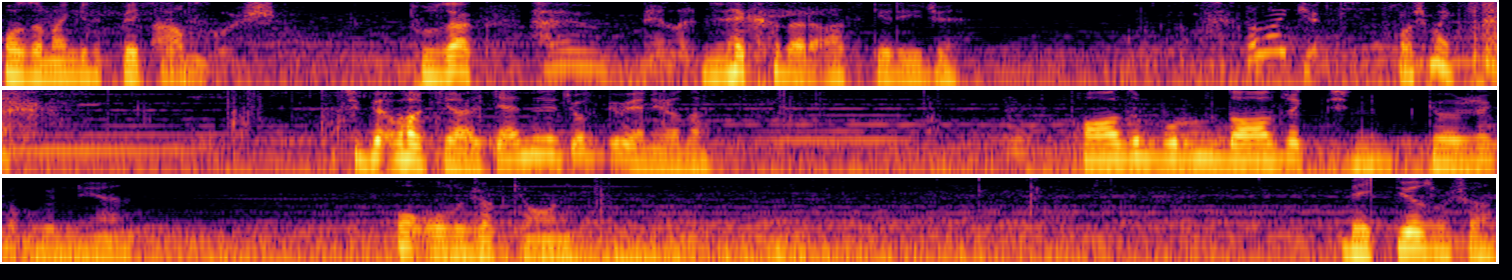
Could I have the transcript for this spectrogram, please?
O zaman gidip bekleriz. Tuzak. Ne kadar askerice. I like it. Hoşuma gitti. Tipe bak ya kendine çok güveniyor adam. Ağzı burnu dağılacak şimdi görecek o gününü yani. O olacak yani. Bekliyoruz mu şu an?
